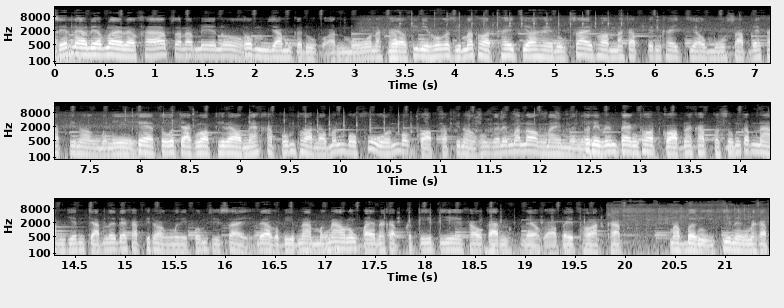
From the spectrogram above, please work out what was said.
เสร็จแล้วเรียบร้อยแล้วครับสำหรับเมนูต้มยำกระดูกอ่อนหมูนะครับแล้วที่นี่ผมก็สิมาทอดไข่เจียวให้ลูกไส้พร้อมนะครับเป็นไข่เจียวหมูสับได้ครับพี่น้องมื้อนี้แก้ตัวจากรอบที่แล้วแหมครับผมทอดแล้วมันบ่ฟูมันบ่กรอบครับพี่น้องผมก็เลยมาลองใหม่มื้อนี้ตัวนี้เป็นแป้งทอดกรอบนะครับผสมกับน้ำเย็นจัดเลยได้ครับพี่น้องมื้อนี้ผมสิใส่แล้วก็บีบน้ำมะนาวลงไปนะครับกะตีตีให้เข้ากันแล้วก็เอาไปทอดครับ มาเบิ่งอีกที่หนึ่งนะครับ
